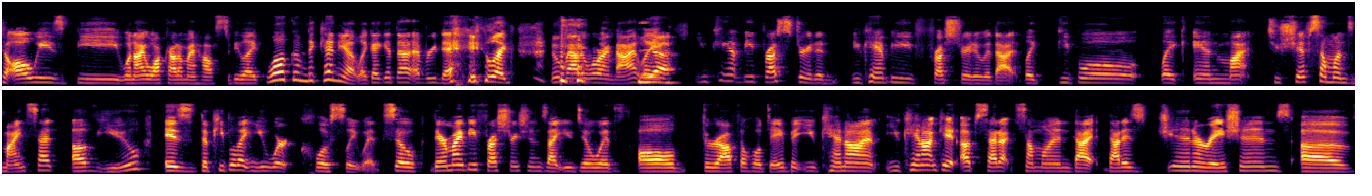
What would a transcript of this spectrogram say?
to always be when I walk out of my house to be like, welcome to Kenya. Like I get that every day, like no matter where I'm at. Like yeah. you can't be frustrated. You can't be frustrated with that. Like people like and my to shift someone's mindset of you is the people that you work closely with. So there might be frustrations that you deal with all throughout the whole day but you cannot you cannot get upset at someone that that is generations of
